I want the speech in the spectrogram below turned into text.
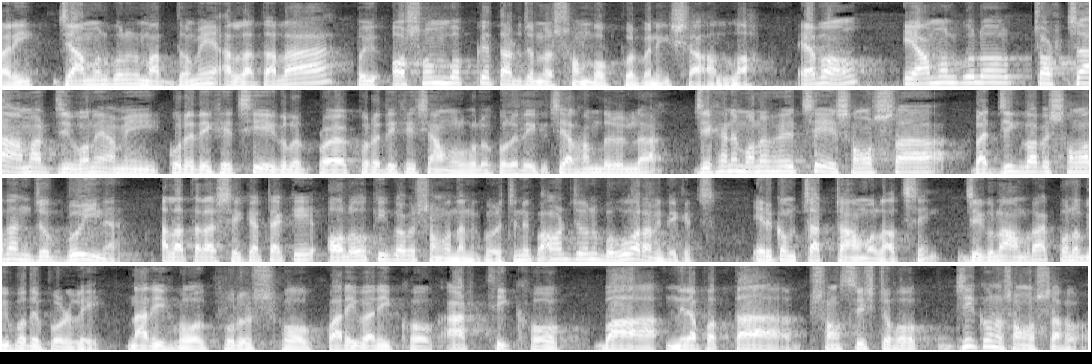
পারি, যে আমলগুলোর মাধ্যমে আল্লাহ তালা ওই অসম্ভবকে তার জন্য সম্ভব করবেন ইনশা আল্লাহ এবং এই আমলগুলো চর্চা আমার জীবনে আমি করে দেখেছি এগুলোর প্রয়োগ করে দেখেছি, আমলগুলো করে দেখেছি, আলহামদুলিল্লাহ। যেখানে মনে হয়েছে এই সমস্যা বাহ্যিকভাবে সমাধান যোগ্যই না। আল্লাহ তালা সেখানটাকে অলৌকিকভাবে সমাধান করেছেন। আমার জীবনে বহুবার আমি দেখেছি। এরকম চারটা আমল আছে, যেগুলো আমরা কোনো বিপদে পড়লে, নারী হোক, পুরুষ হোক, পারিবারিক হোক, আর্থিক হোক বা নিরাপত্তা সংশ্লিষ্ট হোক যে কোনো সমস্যা হোক,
